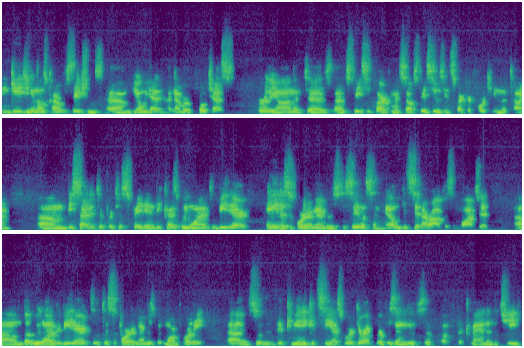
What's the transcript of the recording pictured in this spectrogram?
engaging in those conversations. Um, you know, we had a number of protests early on that uh, uh, Stacy Clarke and myself, Stacy was the inspector 14 at the time, um, decided to participate in because we wanted to be there, A, to support our members, to say, listen, you know, we could sit in our office and watch it, um, but we wanted to be there to, to support our members, but more importantly, uh, so that the community could see us. We're direct representatives of, of the command and the chief.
